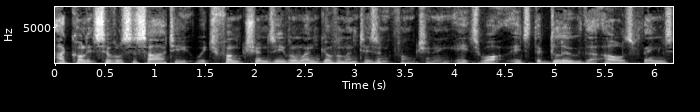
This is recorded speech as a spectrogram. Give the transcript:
I, call it civil society, which functions even when government isn't functioning. It's what it's the glue that holds things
